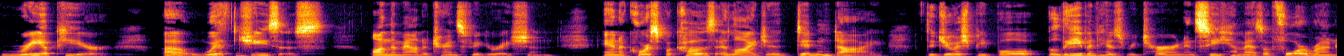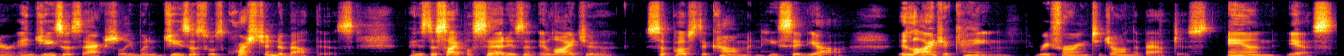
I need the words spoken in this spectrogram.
reappear uh, with Jesus on the Mount of Transfiguration. And of course, because Elijah didn't die, the Jewish people believe in his return and see him as a forerunner. And Jesus actually, when Jesus was questioned about this, his disciples said, Isn't Elijah supposed to come? And he said, Yeah. Elijah came, referring to John the Baptist. And yes,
